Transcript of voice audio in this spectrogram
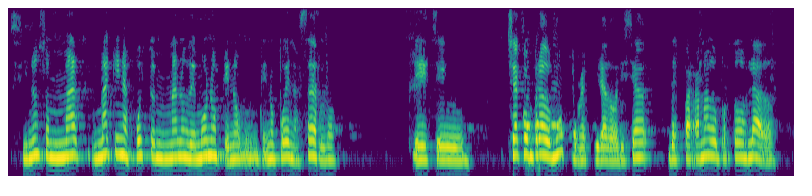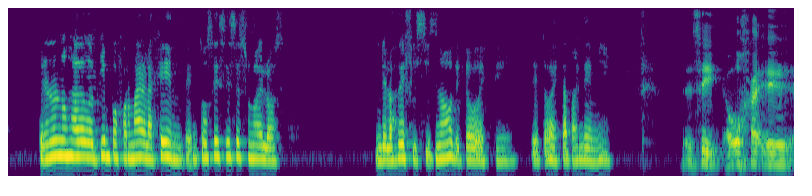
si no son máquinas puestas en manos de monos que no, que no pueden hacerlo. Este, se ha comprado mucho respirador y se ha desparramado por todos lados, pero no nos ha dado tiempo a formar a la gente. Entonces ese es uno de los, de los déficits ¿no? de, todo este, de toda esta pandemia. Eh, sí, oja, eh,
